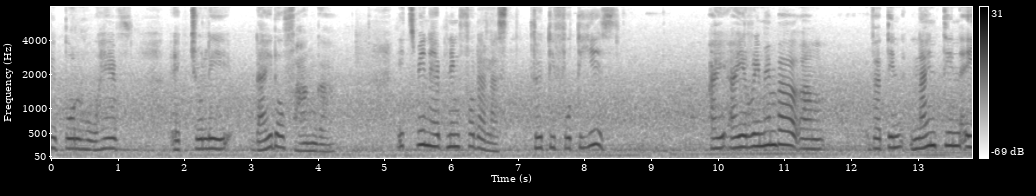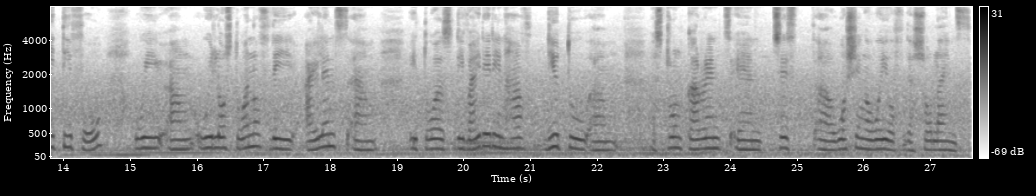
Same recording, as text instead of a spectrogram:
people who have actually died of hunger. It's been happening for the last 30, 40 years. I, I remember um, that in 1984 we um, we lost one of the islands. Um, it was divided in half due to um, a strong current and just uh, washing away of the shorelines.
